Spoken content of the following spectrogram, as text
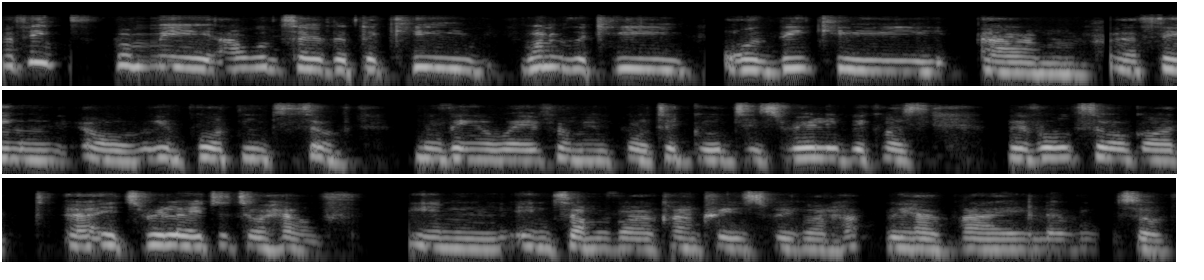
I think for me, I would say that the key, one of the key or the key um, thing or importance of moving away from imported goods is really because we've also got uh, it's related to health. In in some of our countries, we got we have high levels of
